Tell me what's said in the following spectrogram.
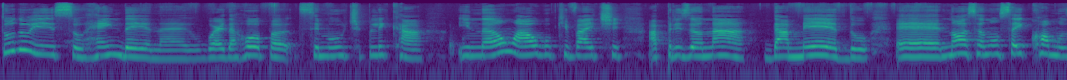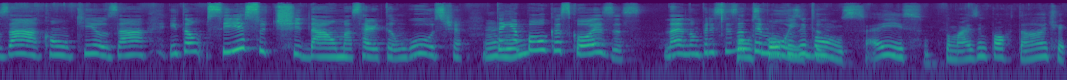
tudo isso render, né? O guarda-roupa se multiplicar e não algo que vai te aprisionar, dar medo, é, nossa, eu não sei como usar, com o que usar. Então, se isso te dá uma certa angústia, uhum. tenha poucas coisas. né? Não precisa Os ter poucos muito. e bons, é isso. O mais importante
